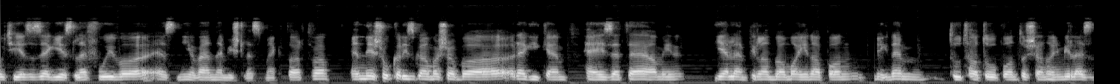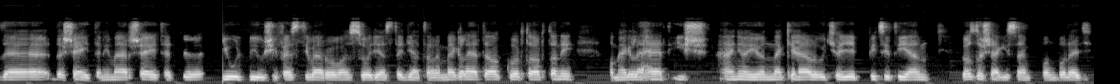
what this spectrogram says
úgyhogy ez az egész lefújva, ez nyilván nem is lesz megtartva. Ennél sokkal izgalmasabb a Regi Camp helyzete, ami jelen pillanatban a mai napon még nem tudható pontosan, hogy mi lesz, de, de sejteni már sejthető. Júliusi fesztiválról van szó, hogy ezt egyáltalán meg lehet-e akkor tartani, ha meg lehet is, hányan jönnek el, úgyhogy egy picit ilyen gazdasági szempontból egy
